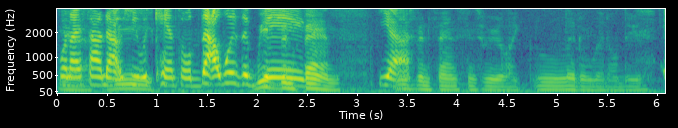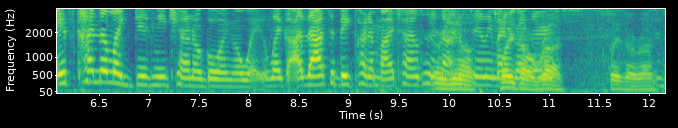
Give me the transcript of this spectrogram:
when I found out he was canceled. That was a big We've big been fans. yeah. We've been fans since we were like little, little dude. it's kind of like Disney Channel going away. Like uh, that's a big part of my childhood, Or not you know, necessarily my Toys brother's. R Us. Toys R Us. That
